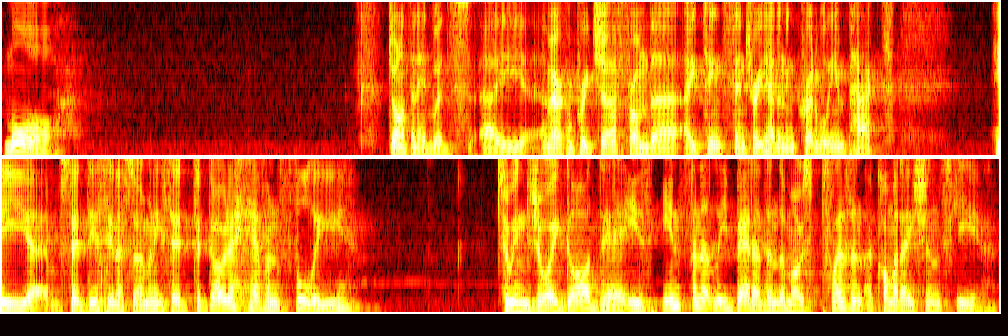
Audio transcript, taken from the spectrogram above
more. Jonathan Edwards, a American preacher from the 18th century, had an incredible impact. He uh, said this in a sermon. He said, To go to heaven fully, to enjoy God there, is infinitely better than the most pleasant accommodations here.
